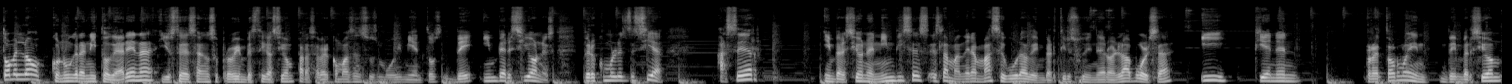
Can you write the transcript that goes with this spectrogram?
tómenlo con un granito de arena y ustedes hagan su propia investigación para saber cómo hacen sus movimientos de inversiones. Pero como les decía, Hacer inversión en índices es la manera más segura de invertir su dinero en la bolsa y tienen retorno de inversión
